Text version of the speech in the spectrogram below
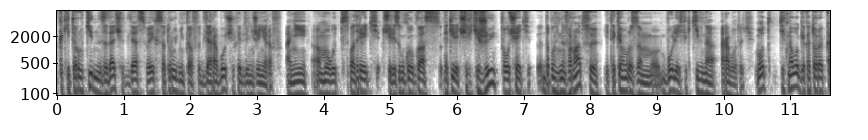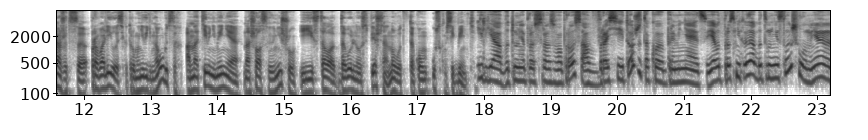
какие-то рутинные задачи для своих сотрудников, для рабочих и для инженеров. Они э, могут смотреть через Google Glass какие-то чертежи, получать дополнительную информацию и таким образом более эффективно работать. Вот технология, которая, кажется, провалилась, которую мы не видим на улицах, она, тем не менее, нашла свою нишу и стала довольно успешна, но вот в таком узком сегменте. Илья, вот у меня просто сразу вопрос, а в России тоже такое применяется? Я вот просто никогда об этом не слышала, у меня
